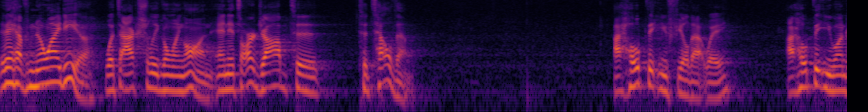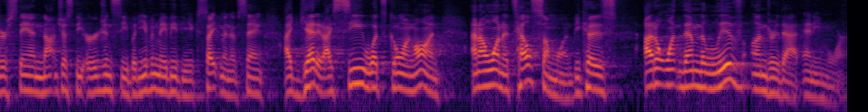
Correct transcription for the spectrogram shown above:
they have no idea what's actually going on, and it's our job to, to tell them. I hope that you feel that way. I hope that you understand not just the urgency, but even maybe the excitement of saying, I get it, I see what's going on, and I want to tell someone because I don't want them to live under that anymore.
